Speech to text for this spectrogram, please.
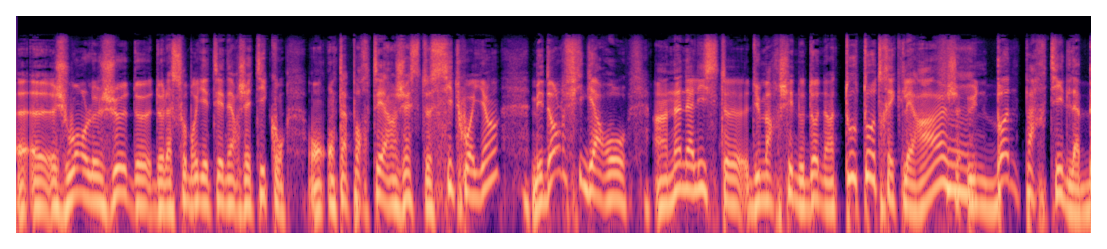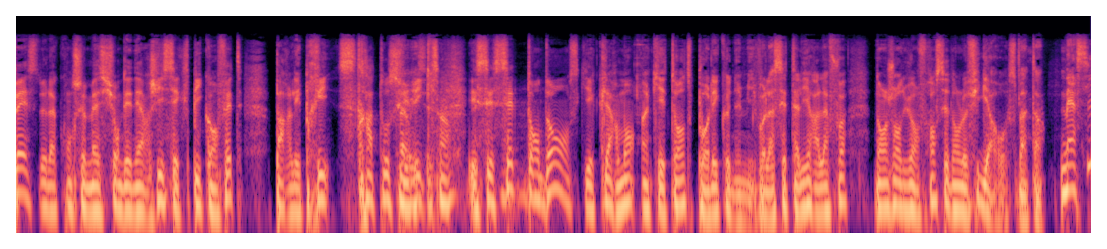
euh, euh, jouant le jeu de, de la sobriété énergétique, ont, ont- ont apporté un geste citoyen. Mais dans le Figaro, un analyste du marché nous donne un tout autre éclairage. Hmm. Une bonne partie de la baisse de la consommation d'énergie s'explique en fait par les prix Ah oui, stratosphériques. ça. Et c'est cette tendance qui est clairement inquiétante pour l'économie. Voilà, c'est à lire à la fois dans Aujourd'hui en France et dans le Figaro ce matin. Merci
